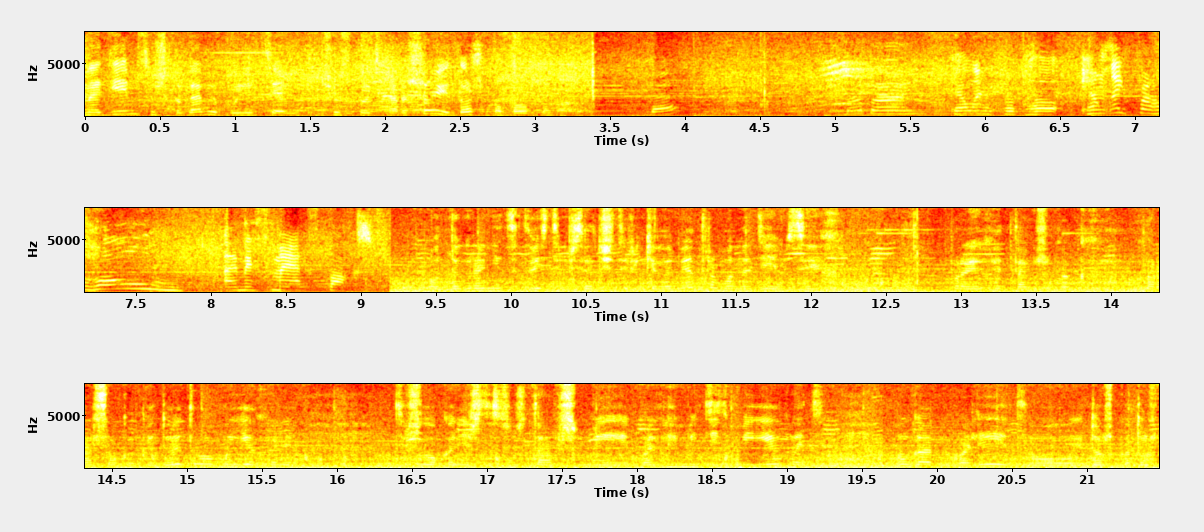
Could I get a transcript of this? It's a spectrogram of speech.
Надеемся, что Габи будет себя чувствовать хорошо и Дошка тоже. Да? Bye-bye. Can't wait for ho- can't wait for home. I miss my Xbox. Вот до границы 254 километра. Мы надеемся их проехать так же, как хорошо, как и до этого мы ехали. Тяжело, конечно, с уставшими и больными детьми ехать. Ну, Габи болеет, но и Дошка тоже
